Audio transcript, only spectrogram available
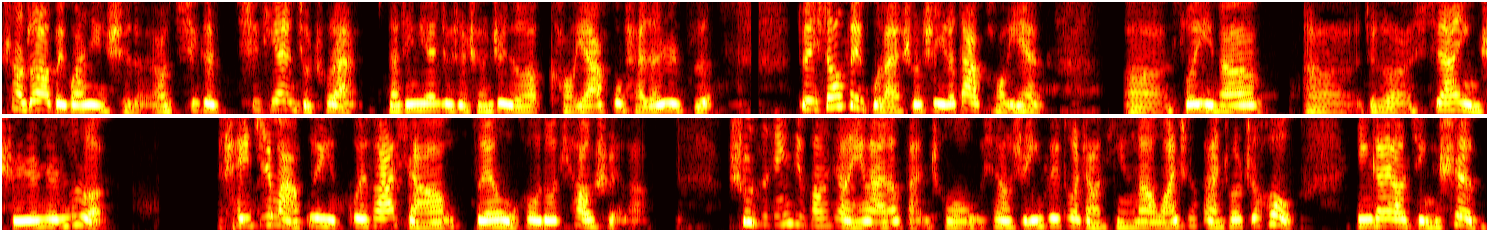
上周二被关进去的，然后七个七天就出来，那今天就是全聚德烤鸭复牌的日子，对消费股来说是一个大考验，呃所以呢呃这个西安饮食、人人乐。黑芝麻、桂桂发祥昨天午后都跳水了，数字经济方向迎来了反抽，像是英飞拓涨停了，完成反抽之后应该要谨慎。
